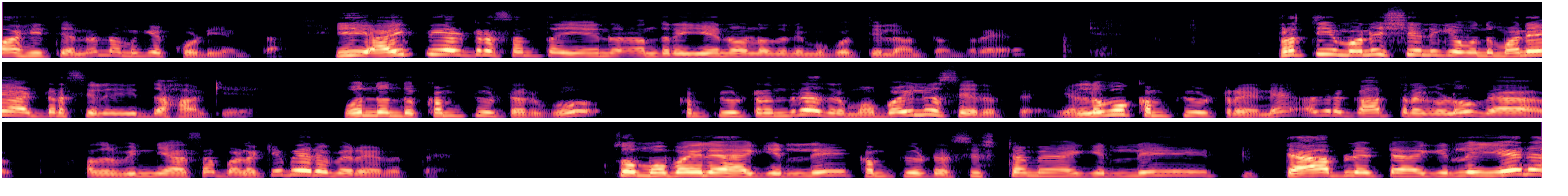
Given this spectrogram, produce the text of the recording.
ಮಾಹಿತಿಯನ್ನು ನಮಗೆ ಕೊಡಿ ಅಂತ. ಈ ಐ ಪಿ ಅಡ್ರೆಸ್ ಅಂತ ಏನು, ಅಂದ್ರೆ ಏನು ಅನ್ನೋದು ನಿಮಗೆ ಗೊತ್ತಿಲ್ಲ ಅಂತಂದ್ರೆ ಪ್ರತಿ ಮನುಷ್ಯನಿಗೆ ಒಂದು ಮನೆ ಅಡ್ರೆಸ್ ಇದ್ದ ಹಾಗೆ, ಒಂದೊಂದು ಕಂಪ್ಯೂಟರ್ಗೂ, ಕಂಪ್ಯೂಟರ್ ಅಂದರೆ ಅದರ ಮೊಬೈಲು ಸೇರುತ್ತೆ. ಎಲ್ಲವೂ ಕಂಪ್ಯೂಟ್ರೇನೆ, ಅದರ ಗಾತ್ರಗಳು ವ್ಯಾ, ಅದರ ವಿನ್ಯಾಸ ಬಳಕೆ ಬೇರೆ ಬೇರೆ ಇರುತ್ತೆ. ಸೊ ಮೊಬೈಲೇ ಆಗಿರಲಿ, ಕಂಪ್ಯೂಟರ್ ಸಿಸ್ಟಮೇ ಆಗಿರಲಿ ಟ್ಯಾಬ್ಲೆಟ್ ಆಗಿರಲಿ, ಏನೇ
